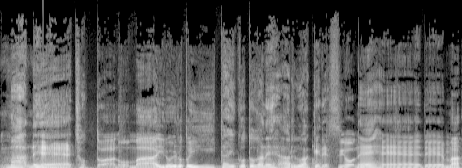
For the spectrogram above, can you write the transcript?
まあね、ちょっとあの、まあ、いろいろと言いたいことがね、あるわけですよね。えー、で、まあ、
